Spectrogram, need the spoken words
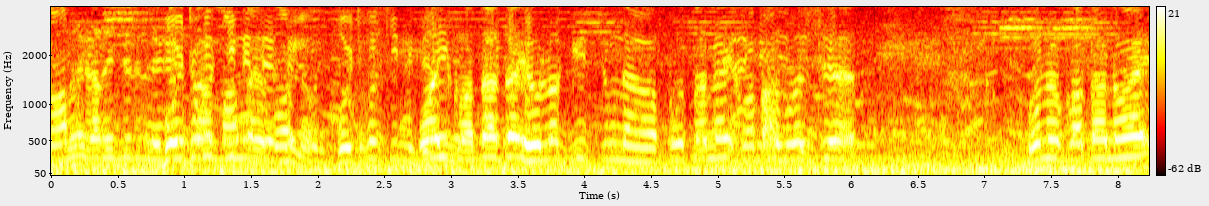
মালের গাড়ি যদি লেগে। ওই কথাটাই হলো কিছু না প্রথমে কথা বলছে কোনো কথা নয়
